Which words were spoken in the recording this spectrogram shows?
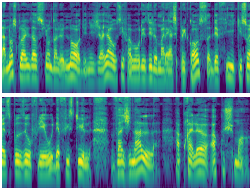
La non-scolarisation dans le nord du Nigeria a aussi favorisé le mariage précoce des filles qui sont exposées au fléau des fistules vaginales après leur accouchement.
